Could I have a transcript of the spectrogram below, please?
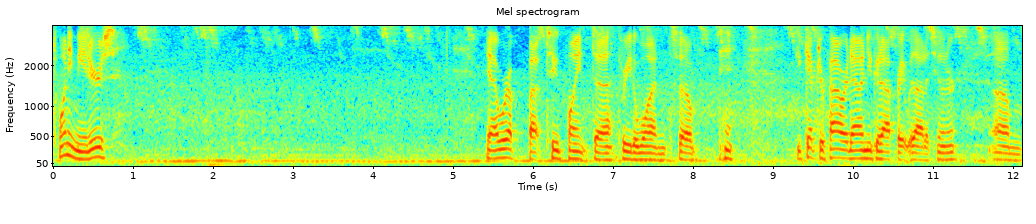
20 meters, yeah, we're up about 2.3 uh, to 1. So if you kept your power down, you could operate without a tuner. Um,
